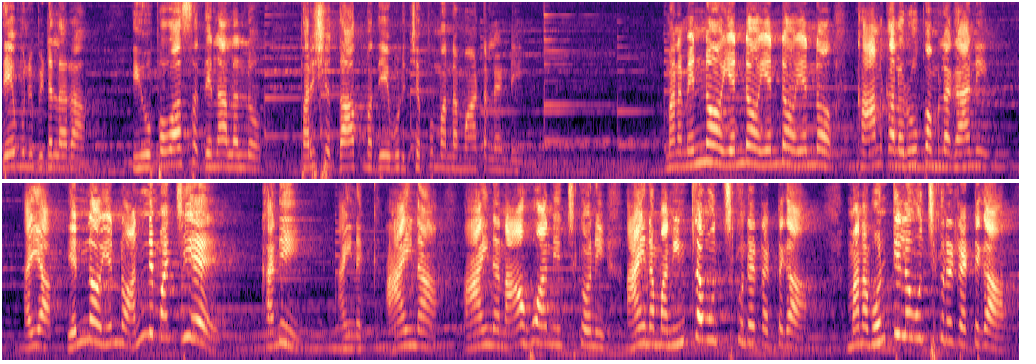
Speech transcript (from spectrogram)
దేవుని బిడ్డలరా ఈ ఉపవాస దినాలలో పరిశుద్ధాత్మ దేవుడు చెప్పుమన్న మాటలండి. మనం ఎన్నో ఎన్నో ఎన్నో ఎన్నో కానుకల రూపంలో కానీ అయ్యా ఎన్నో ఎన్నో అన్ని మంచియే. కానీ ఆయన ఆయన ఆయనను ఆహ్వానించుకొని ఆయన మన ఇంట్లో ఉంచుకునేటట్టుగా మన ఒంటిలో ఉంచుకునేటట్టుగా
